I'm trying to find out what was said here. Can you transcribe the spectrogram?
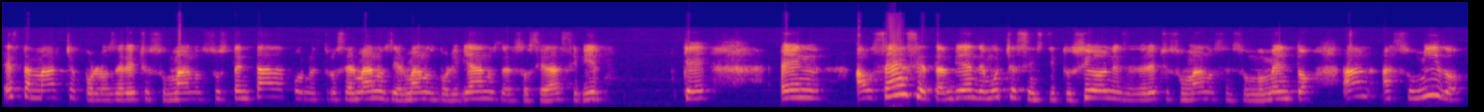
esta marcha por los derechos humanos sustentada por nuestros hermanos y hermanos bolivianos de la sociedad civil que en ausencia también de muchas instituciones de derechos humanos en su momento han asumido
